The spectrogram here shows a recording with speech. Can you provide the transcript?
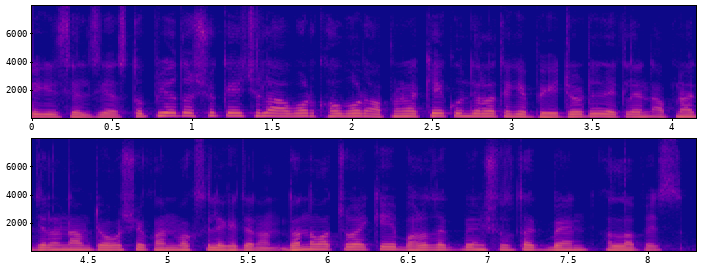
ডিগ্রি সেলসিয়াস। তো প্রিয় দর্শক, এই ছিল আবার খবর। আপনারা কে কোন জেলা থেকে ভিডিওটি দেখলেন, আপনার জেলার নামটি অবশ্যই কমেন্ট বক্সে লিখে জানান। ধন্যবাদ সবাইকে, ভালো থাকবেন, সুস্থ থাকবেন, আল্লাহ হাফেজ।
